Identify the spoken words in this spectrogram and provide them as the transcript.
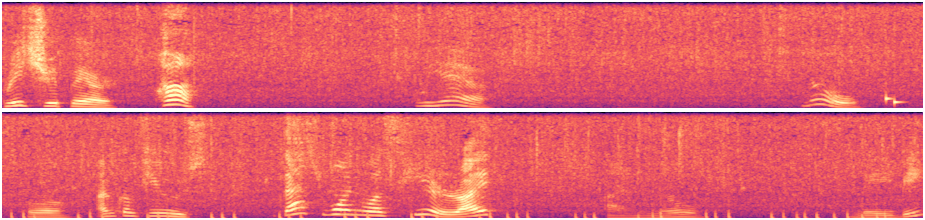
Bridge repair. Huh? Oh, yeah. No. Oh, I'm confused. That one was here, right? I don't know. Maybe?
